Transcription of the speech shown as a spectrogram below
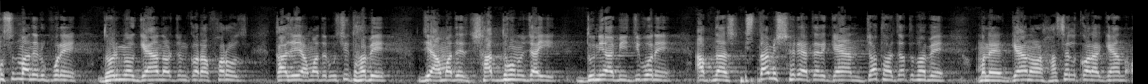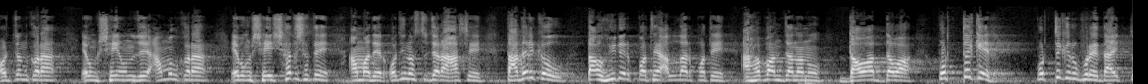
মুসলমানের উপরে ধর্মীয় জ্ঞান অর্জন করা ফরজ। কাজে আমাদের উচিত হবে যে আমাদের সাধ্য অনুযায়ী দুনিয়াবি জীবনে আপনার ইসলামী শরিয়াতের জ্ঞান যথাযথভাবে মানে জ্ঞান হাসিল করা, জ্ঞান অর্জন করা এবং সেই অনুযায়ী আমল করা এবং সেই সাথে সাথে আমাদের অধীনস্থ যারা আসে তাদেরকেও তাওহিদের পথে, আল্লাহর পথে আহ্বান জানানো, দাওয়াত দেওয়া প্রত্যেকের প্রত্যেকের উপরে দায়িত্ব।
